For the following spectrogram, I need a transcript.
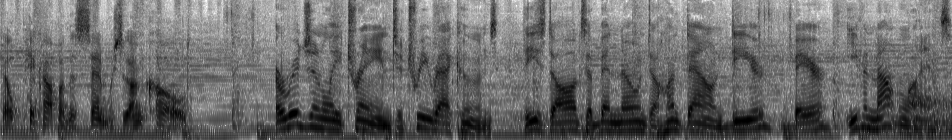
they'll pick up on the scent which has gone cold. Originally trained to tree raccoons, these dogs have been known to hunt down deer, bear, even mountain lions.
